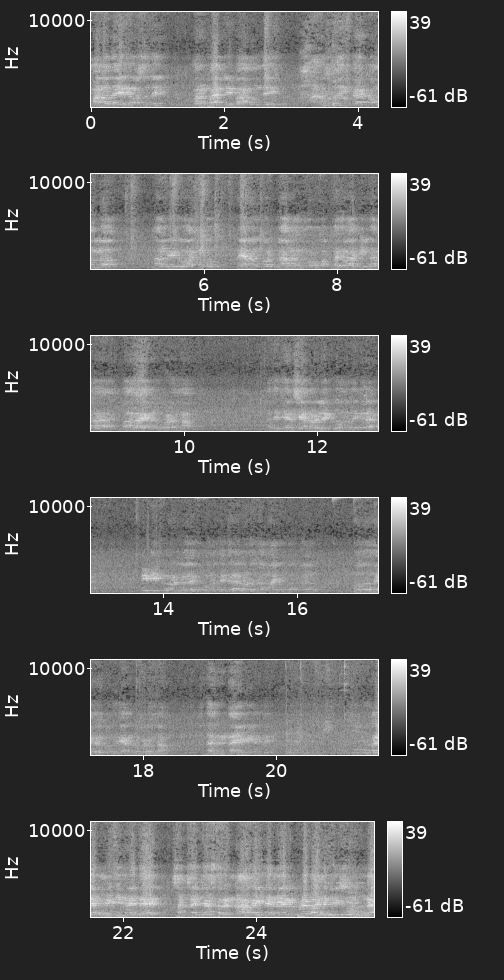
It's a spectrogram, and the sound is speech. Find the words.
మనోధైర్యం వస్తుంది మన పార్టీ బాగుంది అని వస్తుంది. ఇంకా టౌన్లో నాలుగైదు వార్డులు నేను అనుకుంటున్నాను ఒక పది వార్డుల దాకా బాగా వెనకబడి అది జనసేన వాళ్ళు ఎక్కువ ఉన్న దగ్గర టీడీపీ వాళ్ళు ఎక్కువ ఉన్న దగ్గర రెండు సామాజిక వర్గాలు దగ్గర కొద్దిగా వెనకబడి ఉన్నాం దానికి టైం ఇవ్వండి రేపు మీటింగ్ అయితే సక్సెస్ చేస్తారని నాకైతే నేను ఇప్పుడే బాధ్యత తీసుకుంటున్నా.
